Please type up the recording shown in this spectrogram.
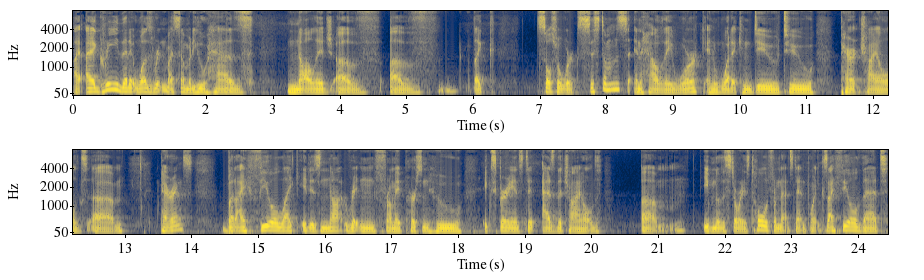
I, I agree that it was written by somebody who has knowledge of of like social work systems and how they work and what it can do to parent child um, pairings. But I feel like it is not written from a person who experienced it as the child, um, even though the story is told from that standpoint. Because I feel that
